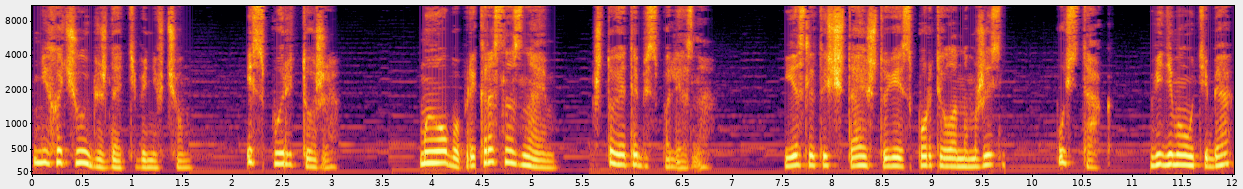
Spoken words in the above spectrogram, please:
Не хочу убеждать тебя ни в чем. И спорить тоже. Мы оба прекрасно знаем, что это бесполезно. Если ты считаешь, что я испортила нам жизнь, Пусть так. Видимо, у тебя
